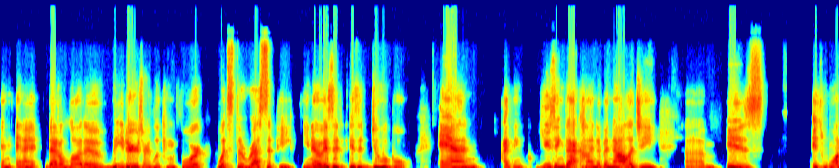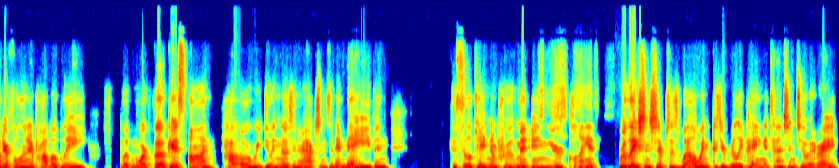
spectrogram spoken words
and, and I, that a lot of leaders are looking for what's the recipe? You know is it is it doable? And i think using that kind of analogy um, is is wonderful and it probably put more focus on how are we doing those interactions and it may even facilitate an improvement in your client relationships as well because you're really paying attention to it right?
